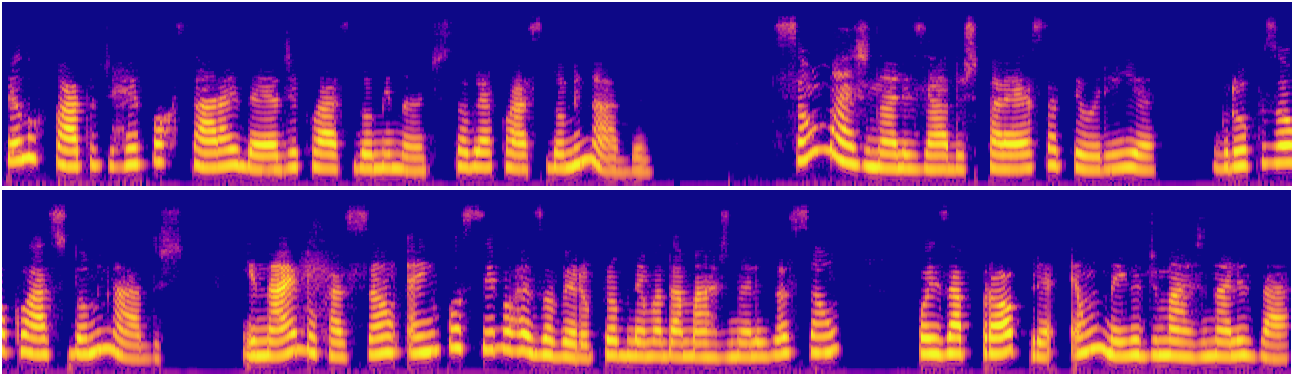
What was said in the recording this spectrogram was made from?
pelo fato de reforçar a ideia de classe dominante sobre a classe dominada. São marginalizados para essa teoria grupos ou classes dominados, e na educação é impossível resolver o problema da marginalização, pois a própria é um meio de marginalizar,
